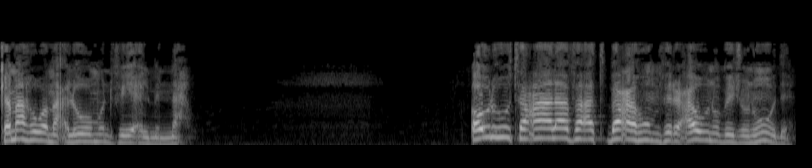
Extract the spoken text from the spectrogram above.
كما هو معلوم في علم النحو. قوله تعالى فأتبعهم فرعون بجنوده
